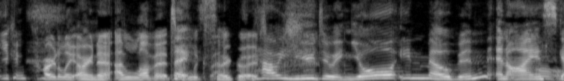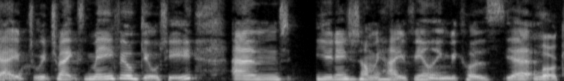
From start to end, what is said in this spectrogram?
you can totally own it. I love it. Thanks, it looks so good. How are you doing? You're in Melbourne and I oh. escaped, oh. which makes me feel guilty. And you need to tell me how you're feeling because, yeah. Look,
